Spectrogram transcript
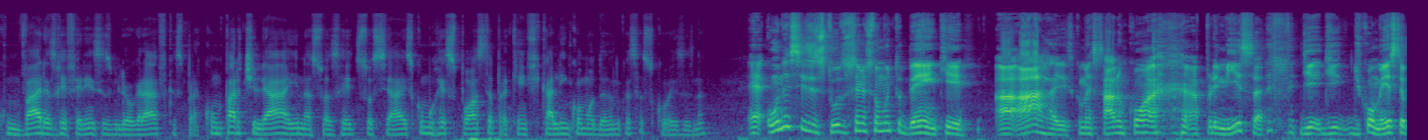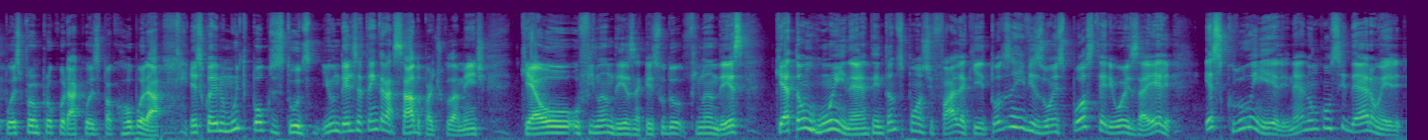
com várias referências bibliográficas para compartilhar aí nas suas redes sociais como resposta para quem ficar lhe incomodando com essas coisas, né? É, um desses estudos você mencionou muito bem que a ARRA eles começaram com a, a premissa de, de, de, começo, depois foram procurar coisas para corroborar. Eles escolheram muito poucos estudos, e um deles é até engraçado, particularmente, que é o, o finlandês, né? aquele estudo finlandês, que é tão ruim, né? Tem tantos pontos de falha que todas as revisões posteriores a ele excluem ele, né? Não consideram ele.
